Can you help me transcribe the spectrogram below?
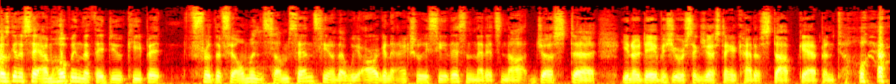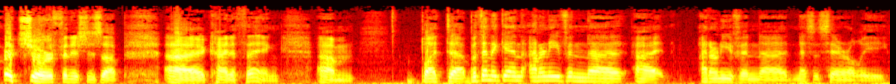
was going to say I'm hoping that they do keep it for the film in some sense. You know that we are going to actually see this, and that it's not just uh, you know, Dave, as you were suggesting, a kind of stopgap until Howard Shore finishes up, uh, kind of thing. Um, but uh, but then again, I don't even uh, I don't even uh, necessarily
